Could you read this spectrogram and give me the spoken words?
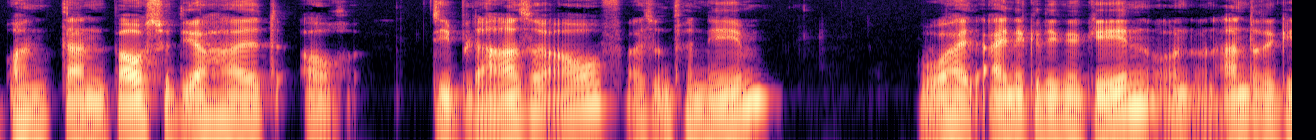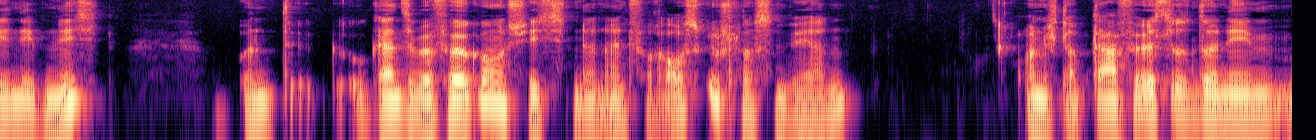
Und dann baust du dir halt auch die Blase auf als Unternehmen, wo halt einige Dinge gehen und, und andere gehen eben nicht. Und ganze Bevölkerungsschichten dann einfach ausgeschlossen werden. Und ich glaube, dafür ist das Unternehmen,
